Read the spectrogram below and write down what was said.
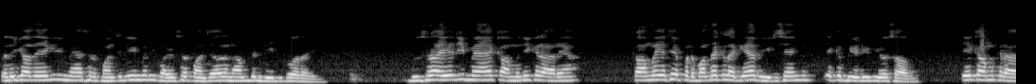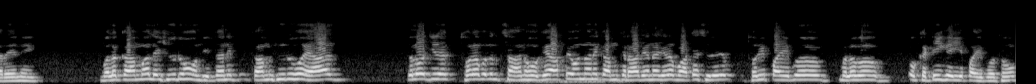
ਪਹਿਲੀ ਗੱਲ ਇਹ ਕਿ ਜੀ ਮੈਂ ਸਰਪੰਚ ਨਹੀਂ, ਮੇਰੀ ਵਾਈਫ ਸਰਪੰਚ ਆ, ਉਹਦਾ ਨਾਮ ਜਗਦੀਪ ਕੌਰ ਹੈ ਜੀ। ਦੂਸਰਾ ਇਹ ਜੀ, ਮੈਂ ਕੰਮ ਨਹੀਂ ਕਰਾ ਰਿਹਾ। ਕੰਮ ਇੱਥੇ ਪ੍ਰਬੰਧਕ ਲੱਗਿਆ, ਵੀਰ ਸਿੰਘ, ਇੱਕ ਬੀਡੀਪੀਓ ਸਾਹਿਬ। ਇਹ ਕੰਮ ਕਰਾ ਰਹੇ ਨੇ। ਮਤਲਬ ਕੰਮ ਹਲੇ ਸ਼ੁਰੂ ਹੋਣ ਦਿੱਤਾ ਨਹੀਂ, ਕੰਮ ਸ਼ੁਰੂ ਹੋਇਆ, ਚਲੋ ਜੇ ਥੋੜਾ ਬਹੁਤ ਨੁਕਸਾਨ ਹੋ ਗਿਆ, ਆਪੇ ਉਹਨਾਂ ਨੇ ਕੰਮ ਕਰਾ ਦੇਣਾ, ਜਿਹੜਾ ਵਾਟਰ ਸੀਵਰੇਜ ਥੋੜੀ ਪਾਈਪ ਮਤਲਬ ਉਹ ਕੱਟੀ ਗਈ ਹੈ ਪਾਈਪ ਉਥੋਂ।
